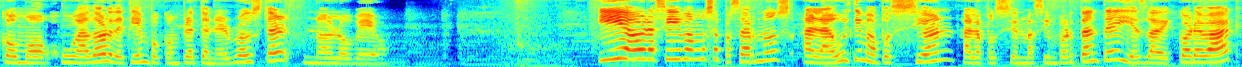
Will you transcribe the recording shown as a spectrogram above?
como jugador de tiempo completo en el roster no lo veo. Y ahora sí, vamos a pasarnos a la última posición, a la posición más importante, y es la de coreback.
